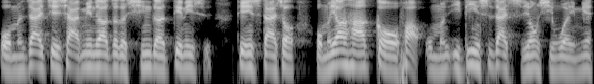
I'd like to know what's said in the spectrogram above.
我们在接下来面对到这个新的电力时电力时代的时候，我们要让它够的话，我们一定是在使用行为里面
